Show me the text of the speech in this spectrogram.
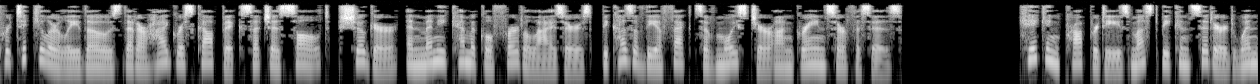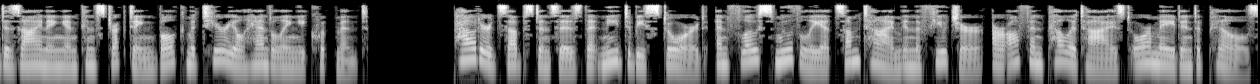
particularly those that are hygroscopic such as salt, sugar, and many chemical fertilizers, because of the effects of moisture on grain surfaces. Caking properties must be considered when designing and constructing bulk material handling equipment. Powdered substances that need to be stored, and flow smoothly at some time in the future, are often pelletized or made into pills.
